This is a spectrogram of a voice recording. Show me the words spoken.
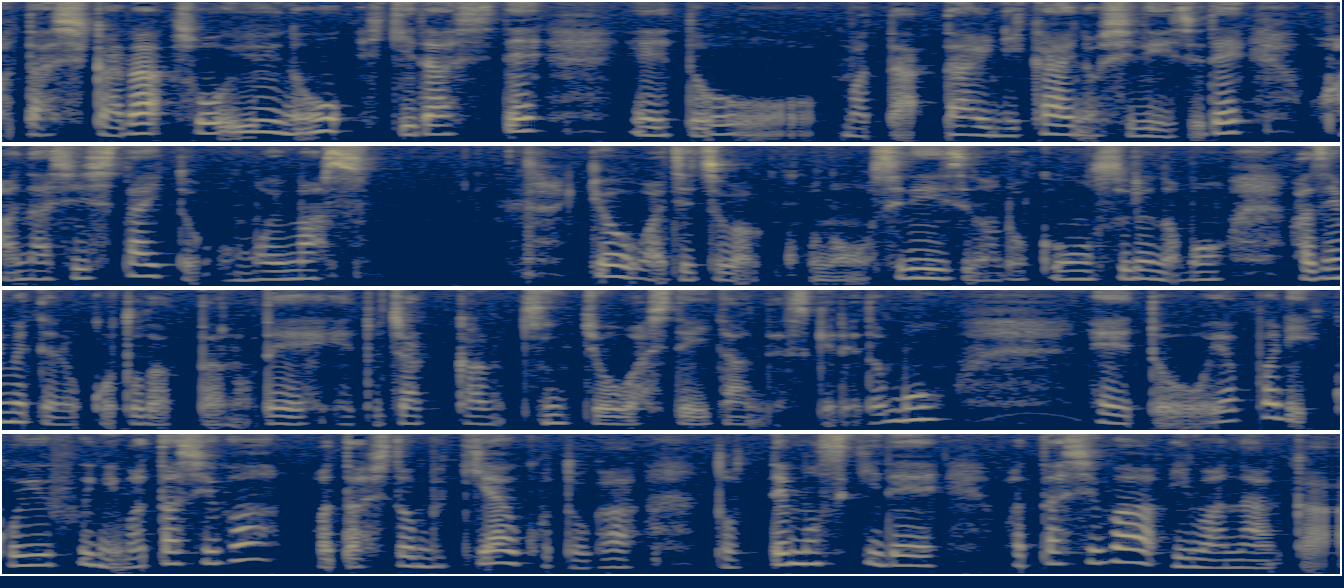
私からそういうのを引き出してえーと、また第2回のシリーズでお話ししたいと思います。今日は実はこのシリーズの録音するのも初めてのことだったので、えーと、若干緊張はしていたんですけれども、えーと、やっぱりこういうふうに私は私と向き合うことがとっても好きで私は今なんか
